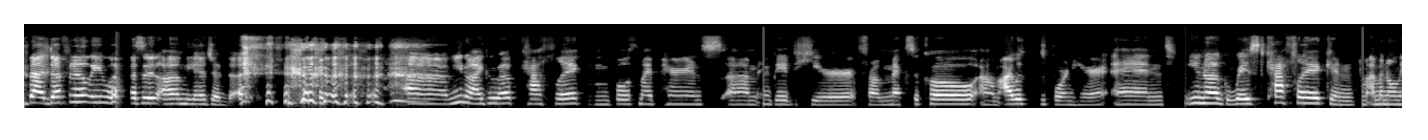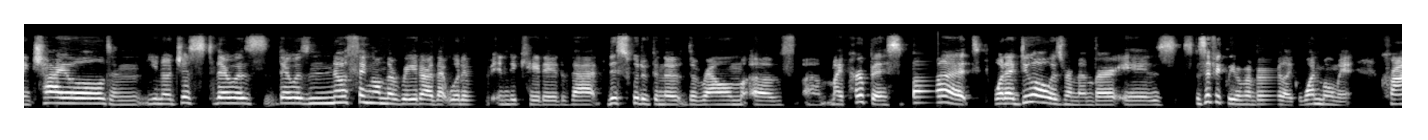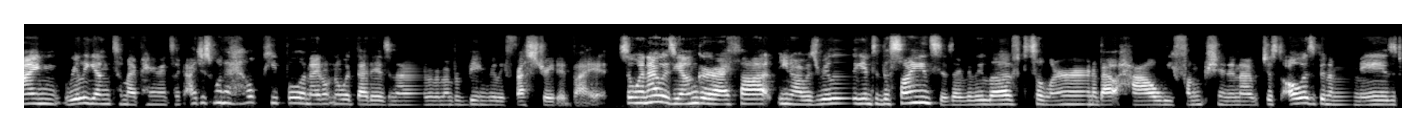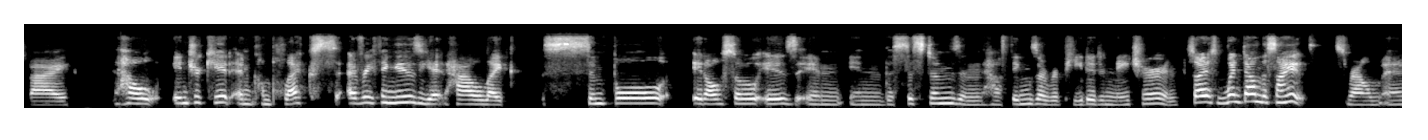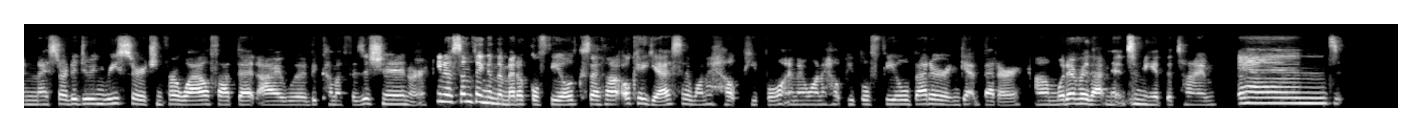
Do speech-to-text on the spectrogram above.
that definitely wasn't on the agenda. um, you know, I grew up Catholic. Both my parents um, immigrated here from Mexico. Um, I was born here and, you know, raised Catholic and I'm an only child. And, you know, just there was, there was nothing on the radar that would have indicated that this would have been the, the realm of um, my purpose. But what I do always remember is specifically remember like one moment crying really young to my parents, like, I just want to help people and I don't know what that is. And I remember being really frustrated by it. So when I was younger, I thought, you know, I was really into the sciences. I really loved to learn about how we function. And I've just always been amazed by how intricate and complex everything is, yet how like simple it also is in in the systems and how things are repeated in nature and so i went down the science realm and I started doing research and for a while thought that I would become a physician or you know something in the medical field because I thought okay yes I want to help people and I want to help people feel better and get better um, whatever that meant to me at the time. And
